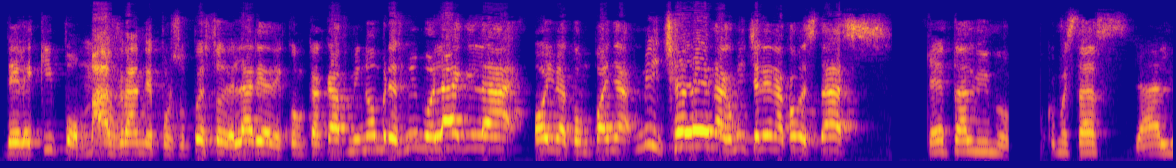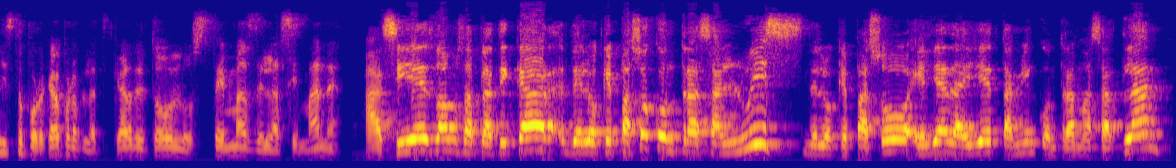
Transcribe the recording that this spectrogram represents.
del equipo más grande, por supuesto, del área de CONCACAF. Mi nombre es Mimo el Águila, hoy me acompaña Michelena. Michelena, ¿cómo estás? ¿Qué tal, Mimo? ¿Cómo estás? Ya listo por acá para platicar de todos los temas de la semana. Así es, vamos a platicar de lo que pasó contra San Luis, de lo que pasó el día de ayer también contra Mazatlán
